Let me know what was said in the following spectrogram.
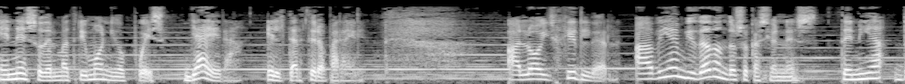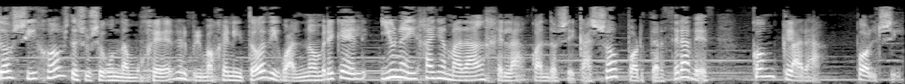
en eso del matrimonio, pues ya era el tercero para él. Alois Hitler había enviudado en dos ocasiones. Tenía dos hijos de su segunda mujer, el primogénito de igual nombre que él, y una hija llamada Ángela, cuando se casó por tercera vez con Clara Polsi.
